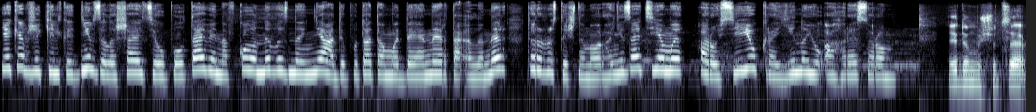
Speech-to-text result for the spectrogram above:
яке вже кілька днів залишається у Полтаві навколо невизнання депутатами ДНР та ЛНР терористичними організаціями, а Росію країною агресором. Я думаю, що це е,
